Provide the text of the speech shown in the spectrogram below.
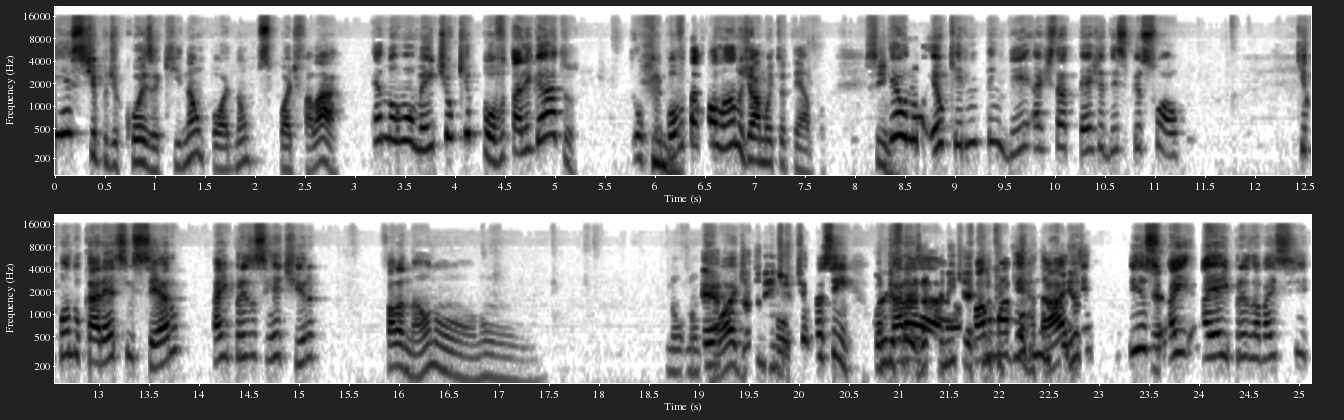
E esse tipo de coisa que não pode, não se pode falar, é normalmente o que o povo tá ligado. O que o povo tá falando já há muito tempo. Sim. Eu, não, eu queria entender a estratégia desse pessoal. Que quando o cara é sincero, a empresa se retira. Fala, não, não. Não, não, não é, pode. Exatamente. tipo assim, quando o cara fala uma verdade. Isso. É. Aí, aí a empresa vai se.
